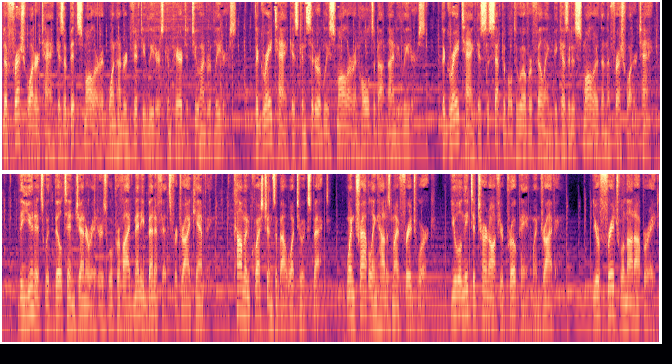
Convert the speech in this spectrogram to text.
The freshwater tank is a bit smaller at 150 liters compared to 200 liters. The gray tank is considerably smaller and holds about 90 liters. The gray tank is susceptible to overfilling because it is smaller than the freshwater tank. The units with built-in generators will provide many benefits for dry camping. Common questions about what to expect. When traveling how does my fridge work? You will need to turn off your propane when driving. Your fridge will not operate,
